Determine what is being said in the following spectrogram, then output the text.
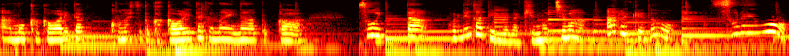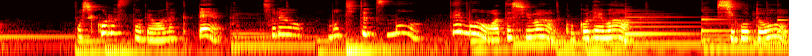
あもう関わりたこの人と関わりたくないなとかそういったこうネガティブな気持ちはあるけどそれを押し殺すのではなくてそれを持ちつつもでも私はここでは仕事を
